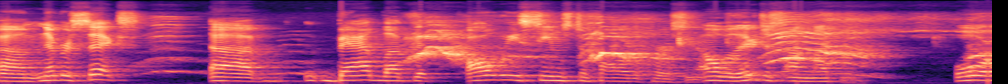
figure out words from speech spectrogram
Um, number six, uh, bad luck that always seems to follow the person. Oh, well, they're just unlucky. Or,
